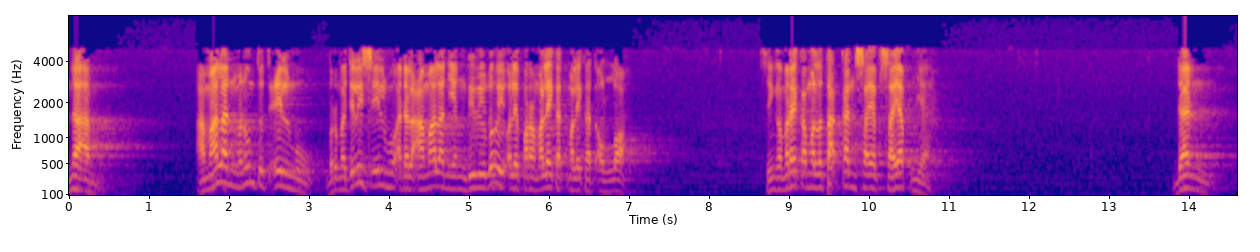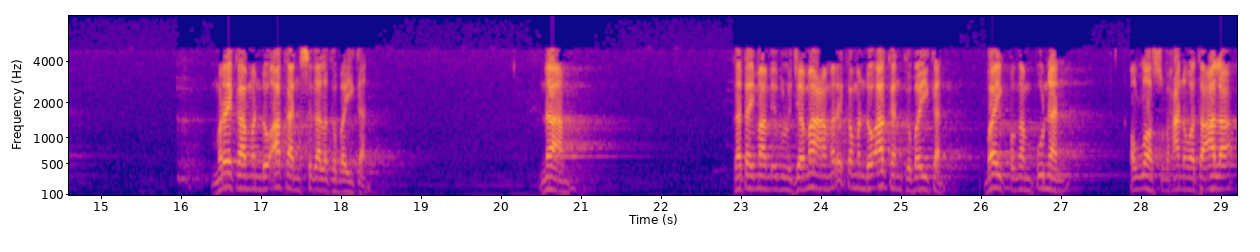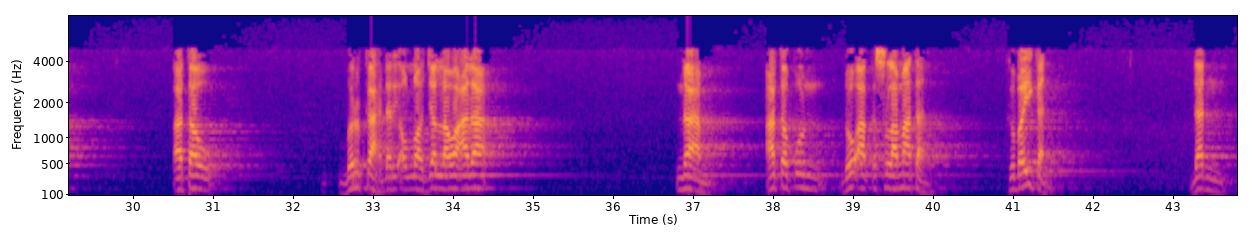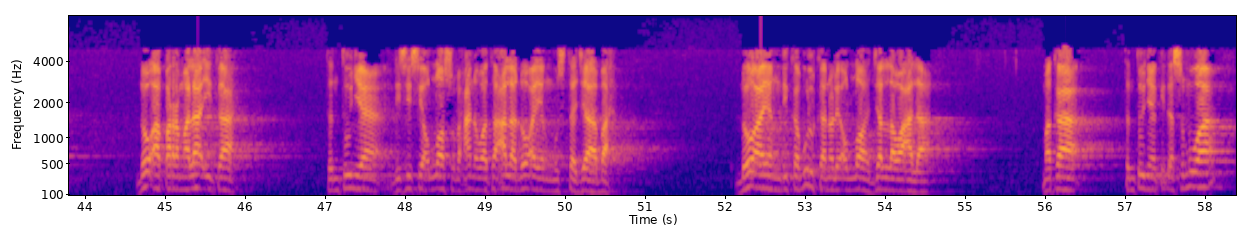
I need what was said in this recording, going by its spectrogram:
Naam. Amalan menuntut ilmu, bermajelis ilmu adalah amalan yang diridhoi oleh para malaikat-malaikat Allah. Sehingga mereka meletakkan sayap-sayapnya. Dan mereka mendoakan segala kebaikan. Naam. Kata Imam Ibnu Jamaah mereka mendoakan kebaikan, baik pengampunan Allah Subhanahu wa taala atau berkah dari Allah Jalla wa ala. Naam, ataupun doa keselamatan, kebaikan. Dan doa para malaikat tentunya di sisi Allah Subhanahu wa taala doa yang mustajabah doa yang dikabulkan oleh Allah Jalla wa Ala. Maka tentunya kita semua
